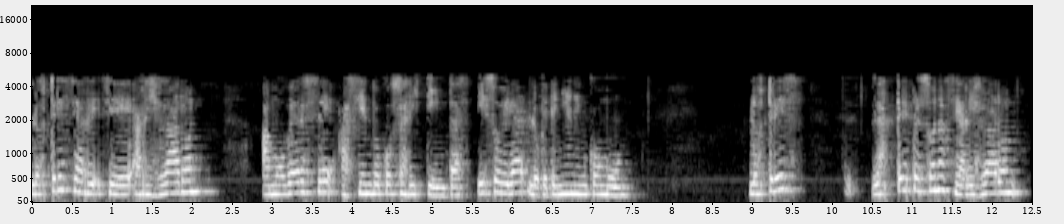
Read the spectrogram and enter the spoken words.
Los tres se arriesgaron a moverse haciendo cosas distintas. Eso era lo que tenían en común. Los tres las tres personas se arriesgaron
